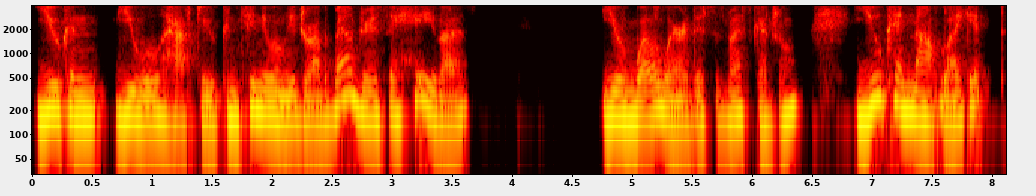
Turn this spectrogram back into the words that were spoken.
you can, you will have to continually draw the boundary and say, hey, you guys, you're well aware this is my schedule. You cannot like it,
